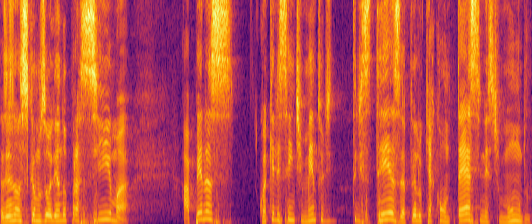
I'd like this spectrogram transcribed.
Às vezes nós ficamos olhando para cima apenas com aquele sentimento de tristeza pelo que acontece neste mundo.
